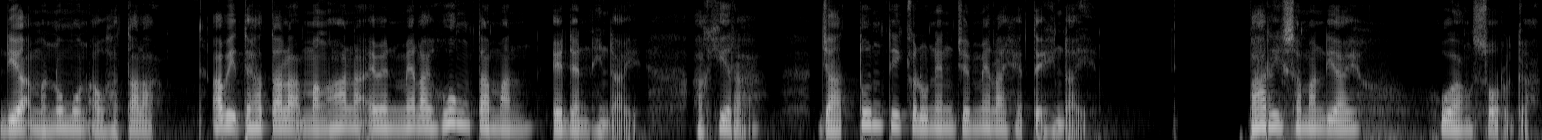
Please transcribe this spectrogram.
Dia menumun au hatala Abi teh hatala manghana ewen melai hung taman Eden hindai. Akhira jatun ti kelunen je melai hete hindai. Pari samandiai huang sorga.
